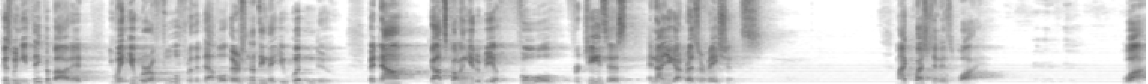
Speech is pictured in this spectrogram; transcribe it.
Because when you think about it, when you were a fool for the devil, there's nothing that you wouldn't do. But now God's calling you to be a fool for Jesus, and now you got reservations. My question is why? Why?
